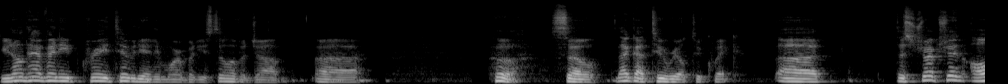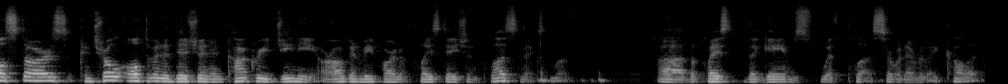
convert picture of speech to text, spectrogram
you don't have any creativity anymore, but you still have a job. Uh, huh. So that got too real too quick. Uh, Destruction All Stars, Control Ultimate Edition, and Concrete Genie are all going to be part of PlayStation Plus next month. Uh, the place, the games with Plus or whatever they call it.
